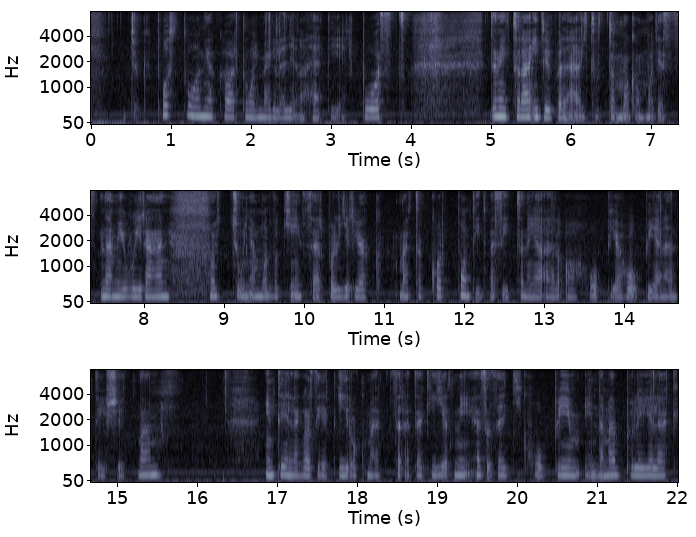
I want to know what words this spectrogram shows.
csak posztolni akartam, hogy meg legyen a heti egy poszt, de még talán időben állítottam magam, hogy ez nem jó irány, hogy csúnyán mondva kényszerből írjak, mert akkor pont itt veszíteni el a hobbi, a hobbi jelentését, nem? Én tényleg azért írok, mert szeretek írni, ez az egyik hobbim, én nem ebből élek,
